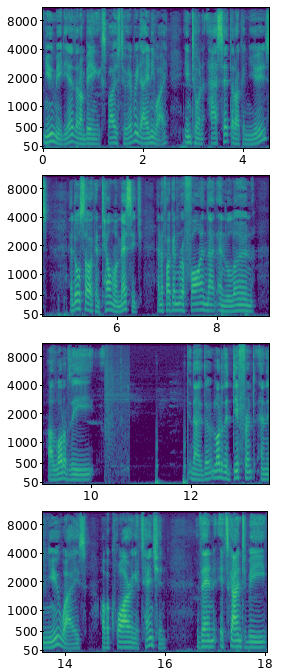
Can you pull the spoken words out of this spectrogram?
new media that I'm being exposed to every day anyway into an asset that I can use. And also, I can tell my message. And if I can refine that and learn a lot of the you know, the, a lot of the different and the new ways of acquiring attention, then it's going to be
